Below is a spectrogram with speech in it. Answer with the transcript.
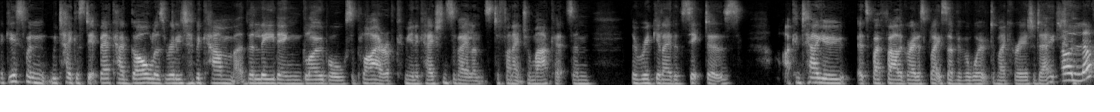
i guess when we take a step back our goal is really to become the leading global supplier of communication surveillance to financial markets and the regulated sectors I can tell you it's by far the greatest place I've ever worked in my career to date. Oh, love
